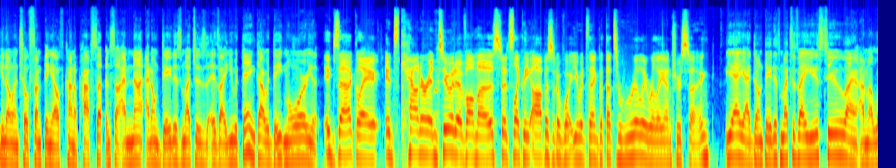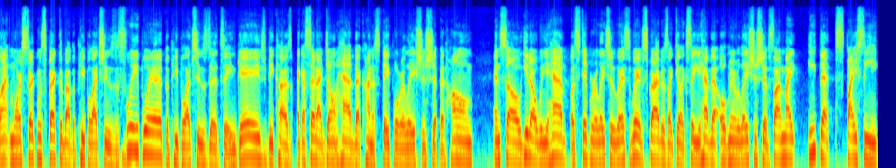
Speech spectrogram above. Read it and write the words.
you know, until something else kind of pops up. And so I'm not, I don't date as much as, as I, you would think I would date more. You know. Exactly. It's counterintuitive almost. It's like the opposite of what you would think, but that's really, really interesting. Yeah, yeah, I don't date as much as I used to. I, I'm a lot more circumspect about the people I choose to sleep with, the people I choose to, to engage, because, like I said, I don't have that kind of staple relationship at home. And so, you know, when you have a staple relationship, the way I describe it is like, yeah, like say you have that oatmeal relationship. So I might eat that spicy,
